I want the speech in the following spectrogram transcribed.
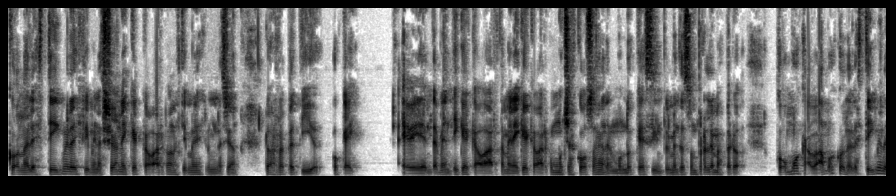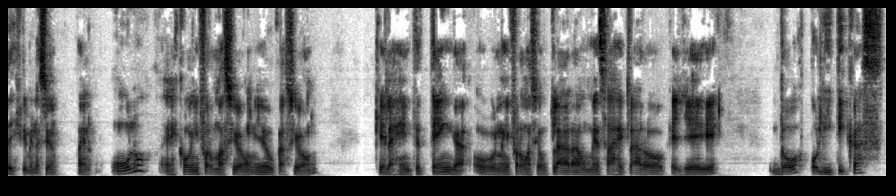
con el estigma y la discriminación, hay que acabar con el estigma y la discriminación. Lo has repetido, ok evidentemente hay que acabar, también hay que acabar con muchas cosas en el mundo que simplemente son problemas, pero ¿cómo acabamos con el estigma y la discriminación? Bueno, uno es con información y educación que la gente tenga una información clara, un mensaje claro que llegue. Dos, políticas.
